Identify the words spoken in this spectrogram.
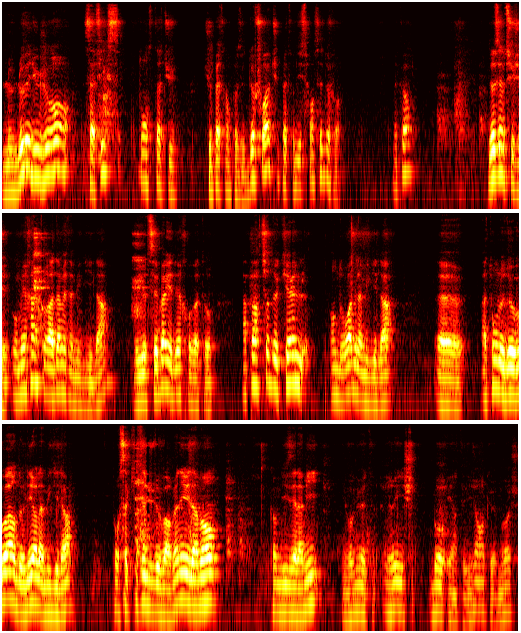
Le lever du jour, ça fixe ton statut. Tu peux être imposé deux fois, tu peux être dispensé deux fois. D'accord? Deuxième sujet. Koradam et Amigila, le Yotseba Chovato. À partir de quel endroit de la Megillah euh, a-t-on le devoir de lire la Megillah pour s'acquitter du devoir? Bien évidemment, comme disait l'ami, il vaut mieux être riche, beau et intelligent que moche,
